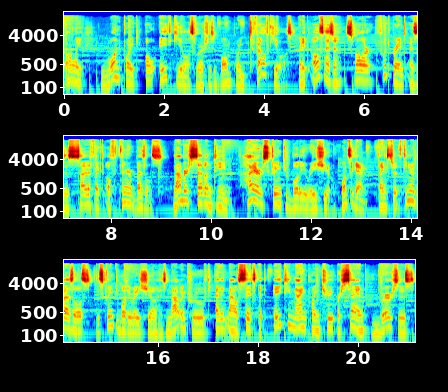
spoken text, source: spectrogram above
only 1.08 kilos versus 1.12 kilos, and it also has a smaller footprint as a side effect of thinner bezels. Number 17 higher screen to body ratio. Once again, thanks to thinner bezels, the screen to body ratio has now improved and it now sits at 89.2% versus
